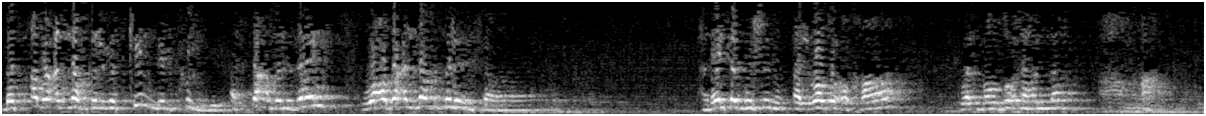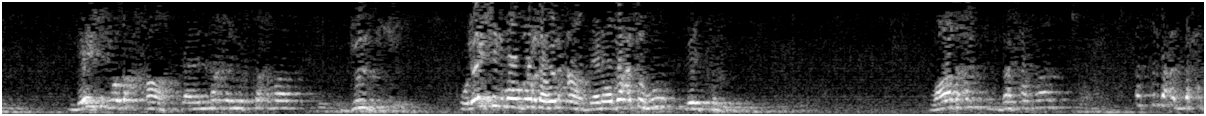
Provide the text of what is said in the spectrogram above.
بس أضع اللفظ المسكين بالكلي أستحضر زي وأضع اللفظ للإنسان. هليس شنو؟ الوضع خاص والموضوع له اللفظ؟ آه. ليش الوضع خاص؟ لأن النقل المستحضر؟ جزء. وليش الموضوع له العام؟ لأن وضعته بالكل واضح؟ البحث بس بعد بحث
